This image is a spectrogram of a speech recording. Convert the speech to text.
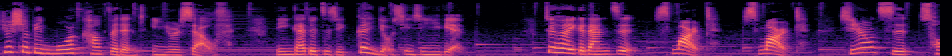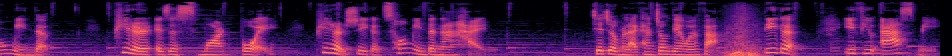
You should be more confident in yourself。你应该对自己更有信心一点。最后一个单词，smart，smart，形容词，聪明的。Peter is a smart boy。Peter 是一个聪明的男孩。接着我们来看重点文法。第一个，If you ask me，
